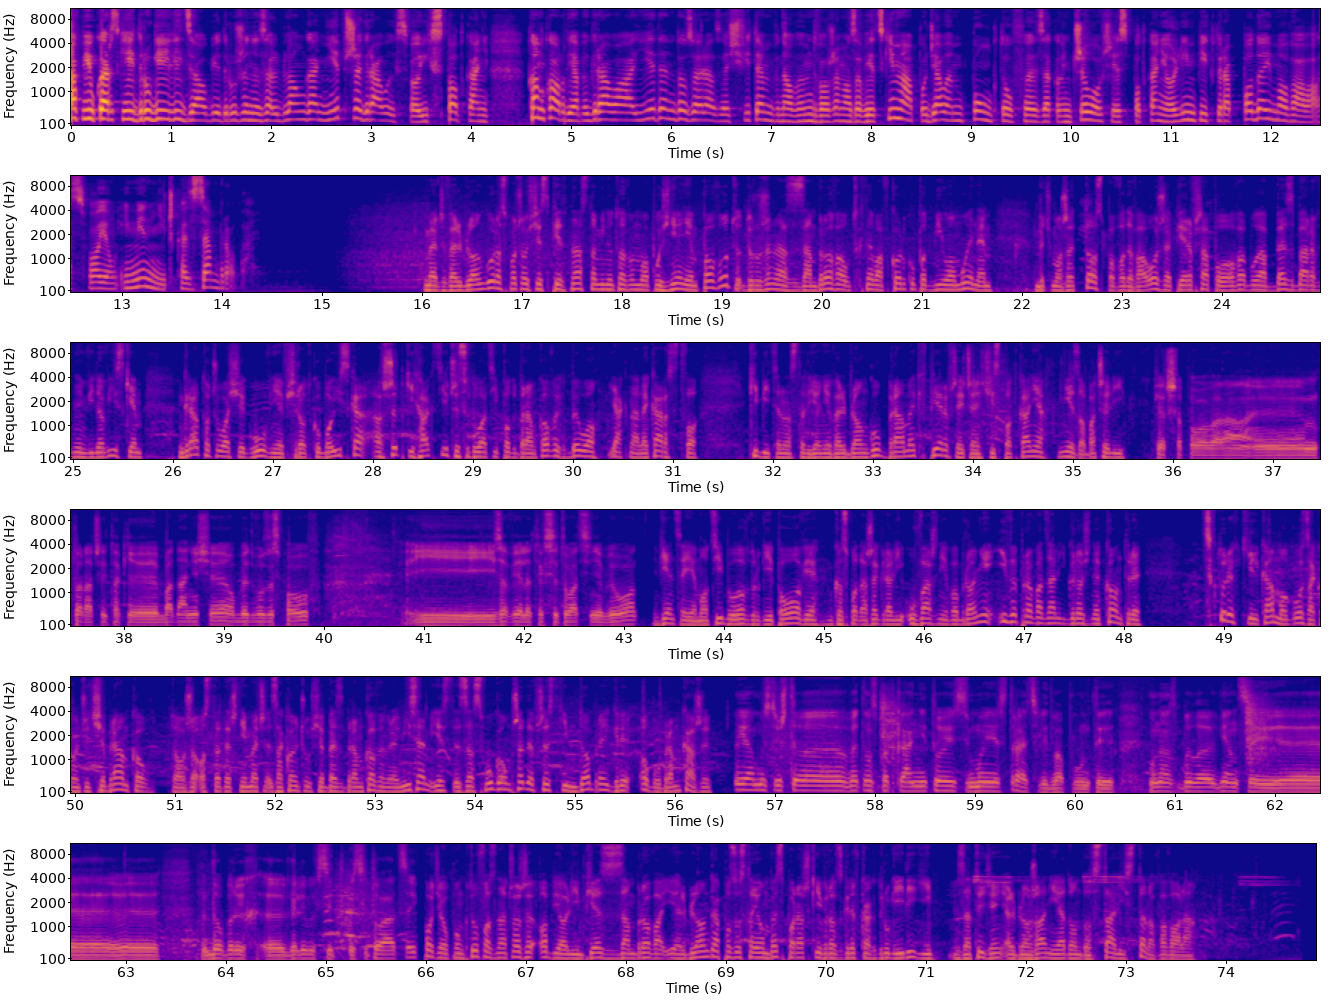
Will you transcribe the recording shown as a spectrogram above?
A w piłkarskiej drugiej lidze obie drużyny z Elbląga nie przegrały swoich spotkań. Concordia wygrała 1 do 0 ze Świtem w Nowym Dworze Mazowieckim, a podziałem punktów zakończyło się spotkanie Olimpii, która podejmowała swoją imienniczkę z Zambrowa. Mecz w Elblągu rozpoczął się z 15-minutowym opóźnieniem. Powód? Drużyna z Zambrowa utknęła w korku pod Miłomłynem. Być może to spowodowało, że pierwsza połowa była bezbarwnym widowiskiem. Gra toczyła się głównie w środku boiska, a szybkich akcji czy sytuacji podbramkowych było jak na lekarstwo. Kibice na stadionie w Elblągu bramek w pierwszej części spotkania nie zobaczyli. Pierwsza połowa to raczej takie badanie się obydwu zespołów i za wiele tych sytuacji nie było. Więcej emocji było w drugiej połowie. Gospodarze grali uważnie w obronie i wyprowadzali groźne kontry, z których kilka mogło zakończyć się bramką. To, że ostatecznie mecz zakończył się bezbramkowym remisem jest zasługą przede wszystkim dobrej gry obu bramkarzy. Ja myślę, że w tym spotkaniu to jest my stracili dwa punkty. U nas było więcej e, e, dobrych e, golowych sytuacji. Podział punktów oznacza, że obie Olimpie z Zambrowa i Elbląga pozostają bez porażki w rozgrywkach drugiej ligi. Za tydzień Elblążanie jadą do Stali Stalowa Wola.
